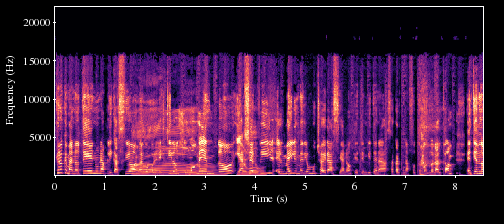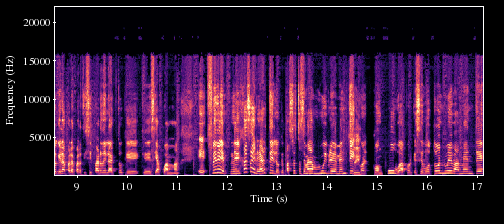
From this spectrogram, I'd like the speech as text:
creo que me anoté en una aplicación o algo por el estilo en su Ah, momento. Y mirá ayer vos. vi el mail y me dio mucha gracia, ¿no? Que te inviten a sacarte una foto con Donald Trump. Entiendo que era para participar del acto que, que decía Juanma. Eh, Fede, ¿me dejas agregarte lo que pasó esta semana muy brevemente Sí. con, con Cuba? Porque se votó nuevamente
